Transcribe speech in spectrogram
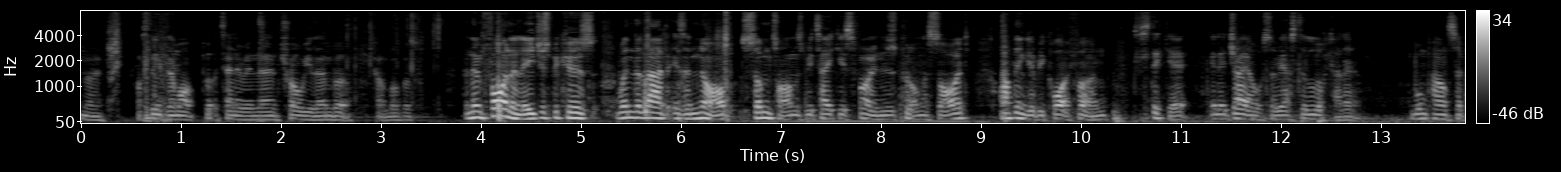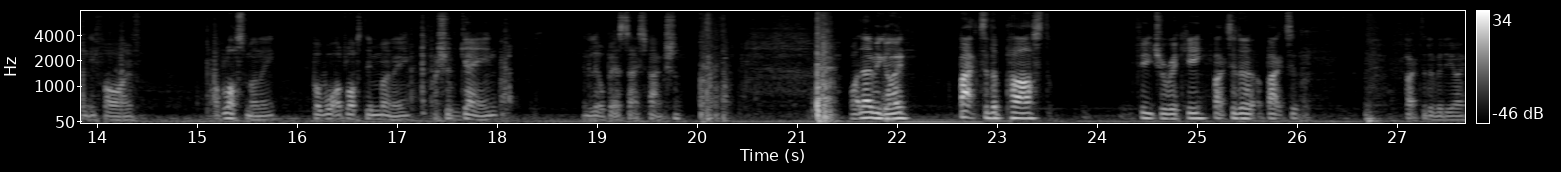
No. I was thinking I might put a tenner in there and troll you then, but can't bother. And then finally, just because when the lad is a knob, sometimes we take his phone and just put it on the side. I think it'd be quite fun to stick it in a jail so he has to look at it. £1.75. I've lost money, but what I've lost in money, I should gain in a little bit of satisfaction. Right, there we go. Back to the past, future Ricky. Back to the back to back to the video.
